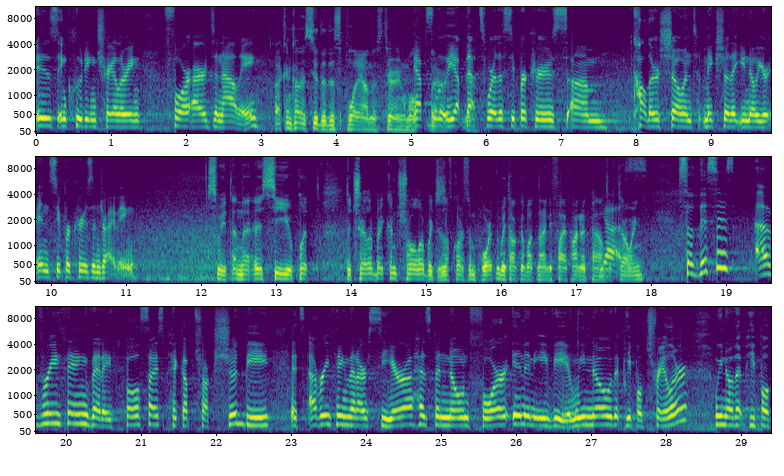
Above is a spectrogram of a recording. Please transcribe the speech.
is including trailering for our Denali. I can kind of see the display on the steering wheel. Absolutely, there. yep. Yeah. That's where the Super Cruise um, colors show, and to make sure that you know you're in Super Cruise and driving. Sweet. And I see you put the trailer brake controller, which is of course important. We talked about 9,500 pounds yes. of towing. So this is everything that a full size pickup truck should be. It's everything that our Sierra has been known for in an EV. And we know that people trailer, we know that people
